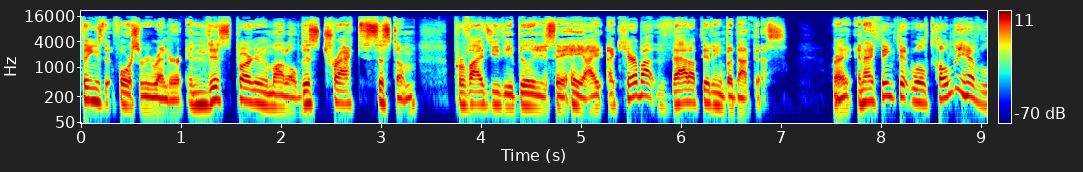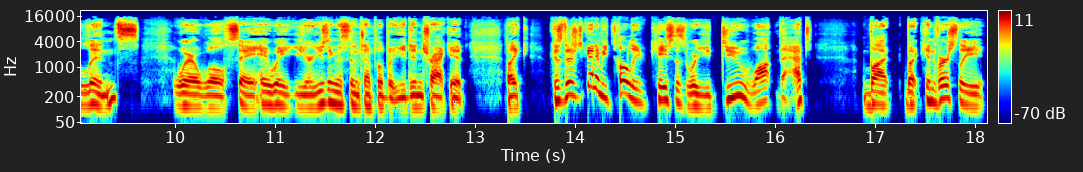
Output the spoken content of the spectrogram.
things that force a re-render. And this programming model, this tracked system provides you the ability to say, hey, I, I care about that updating, but not this. Right. And I think that we'll totally have lints where we'll say, hey, wait, you're using this in a template, but you didn't track it. Like, because there's going to be totally cases where you do want that. But but conversely,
